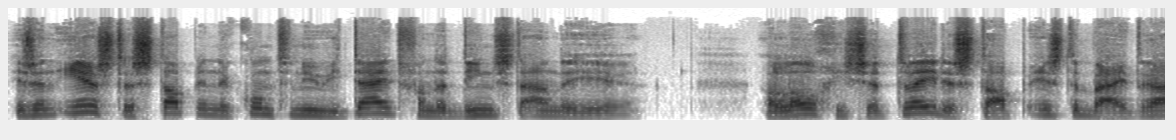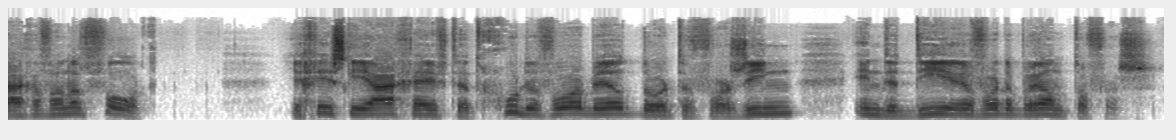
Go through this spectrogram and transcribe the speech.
is een eerste stap in de continuïteit van de dienst aan de Heer. Een logische tweede stap is de bijdrage van het volk. Jegiskia geeft het goede voorbeeld door te voorzien in de dieren voor de brandoffers,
